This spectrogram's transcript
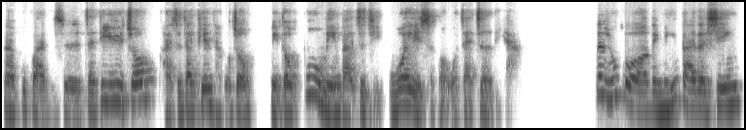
那不管是在地狱中还是在天堂中，你都不明白自己为什么我在这里呀？那如果你明白的心，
